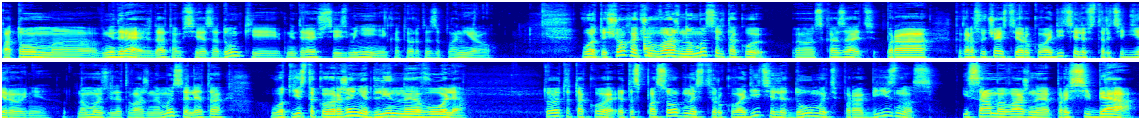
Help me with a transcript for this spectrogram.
потом э, внедряешь, да, там все задумки и внедряешь все изменения, которые ты запланировал. Вот, еще хочу важную мысль такую э, сказать про как раз участие руководителя в стратегировании. На мой взгляд, важная мысль это вот есть такое выражение длинная воля. Что это такое? Это способность руководителя думать про бизнес и самое важное про себя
